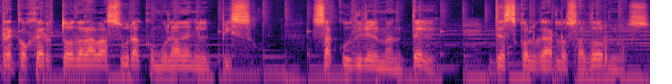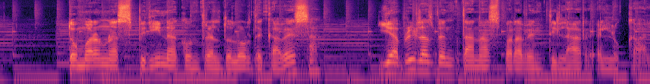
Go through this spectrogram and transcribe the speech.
recoger toda la basura acumulada en el piso, sacudir el mantel, descolgar los adornos, tomar una aspirina contra el dolor de cabeza y abrir las ventanas para ventilar el local.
